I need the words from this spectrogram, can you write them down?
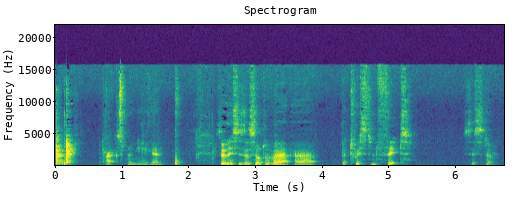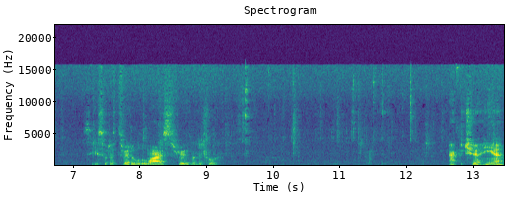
back springy again. So this is a sort of a, a, a twist and fit system. So you sort of thread all the wires through the little aperture here.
